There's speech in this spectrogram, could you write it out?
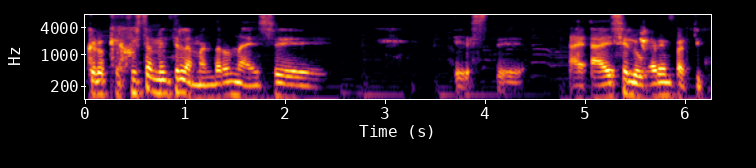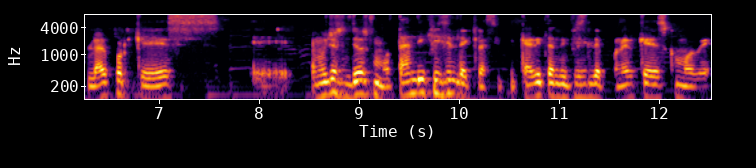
creo que justamente la mandaron a ese, este, a, a ese lugar en particular porque es, eh, en muchos sentidos, como tan difícil de clasificar y tan difícil de poner que es como de,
